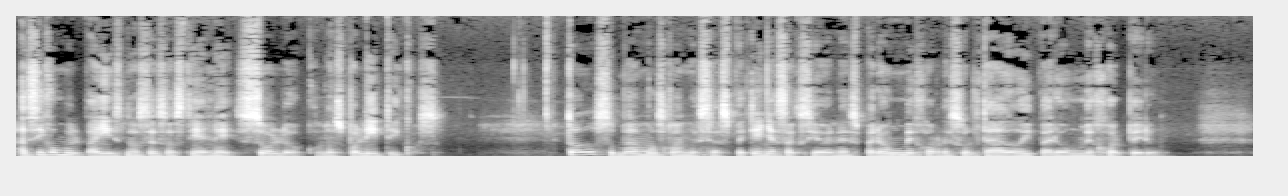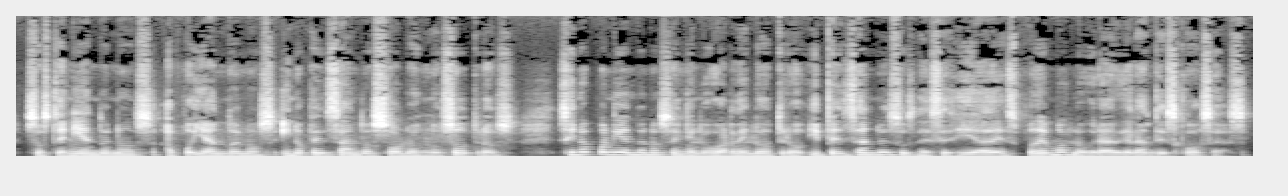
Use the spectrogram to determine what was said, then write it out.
así como el país no se sostiene solo con los políticos. Todos sumamos con nuestras pequeñas acciones para un mejor resultado y para un mejor Perú, sosteniéndonos, apoyándonos y no pensando solo en nosotros, sino poniéndonos en el lugar del otro y pensando en sus necesidades podemos lograr grandes cosas.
